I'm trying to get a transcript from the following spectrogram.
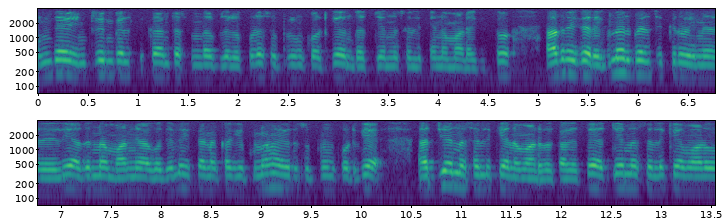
ಹಿಂದೆ ಇಂಟ್ರಿಮ್ ಬೆಲ್ ಸಿಕ್ಕಂತ ಸಂದರ್ಭದಲ್ಲೂ ಕೂಡ ಸುಪ್ರೀಂ ಕೋರ್ಟ್ಗೆ ಒಂದು ಅರ್ಜಿಯನ್ನು ಸಲ್ಲಿಕೆಯನ್ನ ಮಾಡಾಗಿತ್ತು. ಆದ್ರೆ ಈಗ ರೆಗ್ಯುಲರ್ ಬೆಲ್ ಸಿಕ್ಕಿರುವ ಹಿನ್ನೆಲೆಯಲ್ಲಿ ಅದನ್ನ ಮಾನ್ಯ ಆಗೋದಿಲ್ಲ. ಈ ಕಾರಣಕ್ಕಾಗಿ ಪುನಃ ಇವರು ಸುಪ್ರೀಂ ಕೋರ್ಟ್ಗೆ ಅರ್ಜಿಯನ್ನ ಸಲ್ಲಿಕೆಯನ್ನ ಮಾಡಬೇಕಾಗುತ್ತೆ. ಅರ್ಜಿಯನ್ನ ಸಲ್ಲಿಕೆ ಮಾಡುವ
